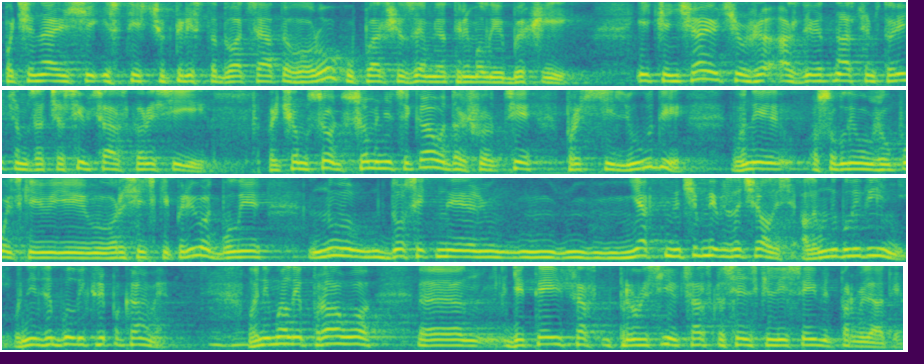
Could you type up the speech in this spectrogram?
починаючи із 1320 року, перші землі отримали бехи. І кінчаючи вже аж 19 століттям за часів царської Росії. Причому, що, мені цікаво, що ці прості люди, вони, особливо вже у польський і в російський період, були ну, досить не, ніяк нічим не визначалися, але вони були вільні, вони не були кріпаками. Вони мали право е, дітей в царсь- при Росії в царсько-сільський ліцей відправляти.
